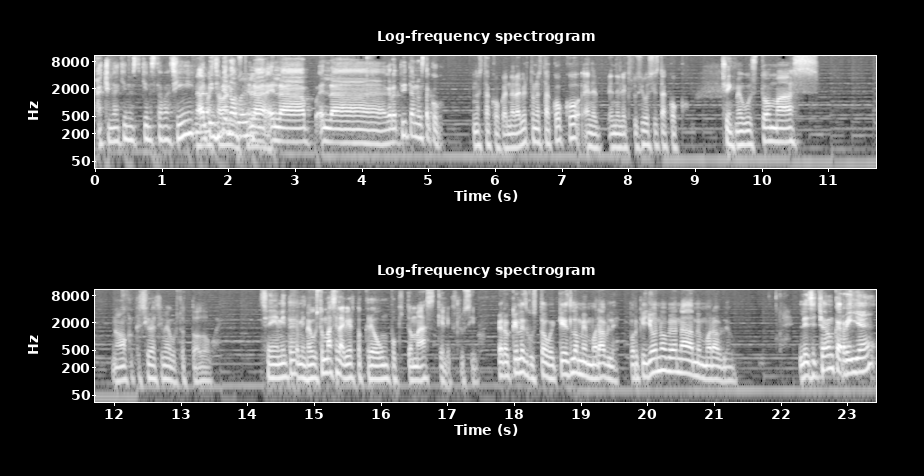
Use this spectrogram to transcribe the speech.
Ah, chinga, ¿quién, quién estaba? Sí, Nada al principio no, en la, en, la, en la gratuita no está Coco. No está Coco. En el abierto no está Coco. En el, en el exclusivo sí está Coco. Sí, Me gustó más. No, creo que sí, ahora sí me gustó todo, güey. sí, a mí también. Me gustó más el abierto, creo, un poquito más que el exclusivo. Pero ¿qué les gustó, güey? ¿Qué es lo memorable? Porque yo no veo nada memorable, güey. Les echaron carrilla,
